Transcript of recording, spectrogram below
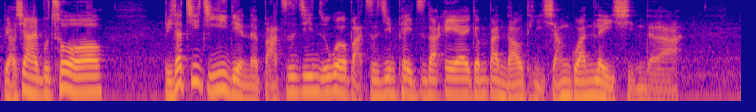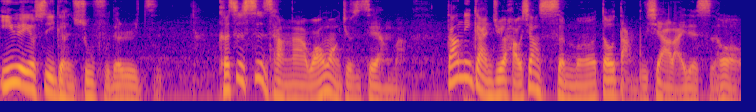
表现还不错哦，比较积极一点的，把资金如果有把资金配置到 AI 跟半导体相关类型的啊，一月又是一个很舒服的日子。可是市场啊，往往就是这样嘛，当你感觉好像什么都挡不下来的时候。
